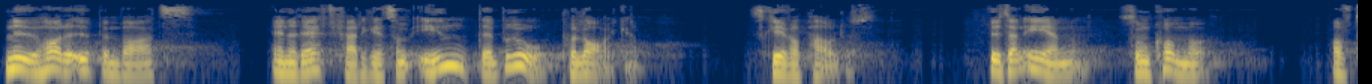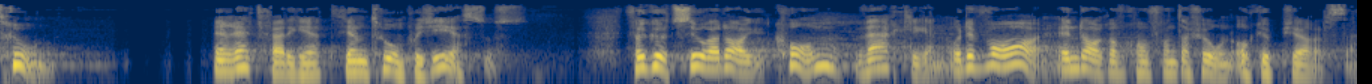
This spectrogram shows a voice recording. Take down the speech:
Nu har det uppenbarats en rättfärdighet som inte beror på lagen, skriver Paulus, utan en som kommer av tron. En rättfärdighet genom tron på Jesus. För Guds stora dag kom verkligen och det var en dag av konfrontation och uppgörelse.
